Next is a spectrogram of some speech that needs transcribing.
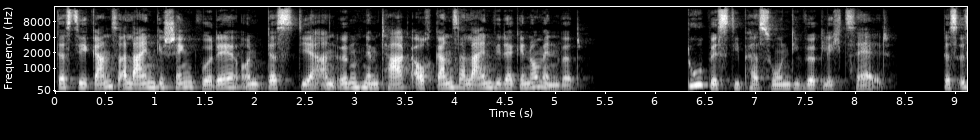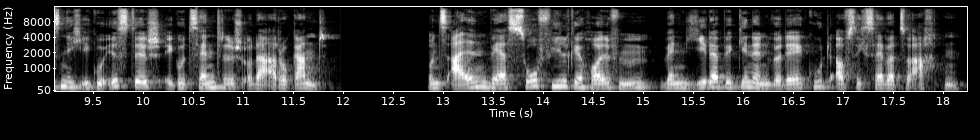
das dir ganz allein geschenkt wurde und das dir an irgendeinem Tag auch ganz allein wieder genommen wird. Du bist die Person, die wirklich zählt. Das ist nicht egoistisch, egozentrisch oder arrogant. Uns allen wäre so viel geholfen, wenn jeder beginnen würde, gut auf sich selber zu achten.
